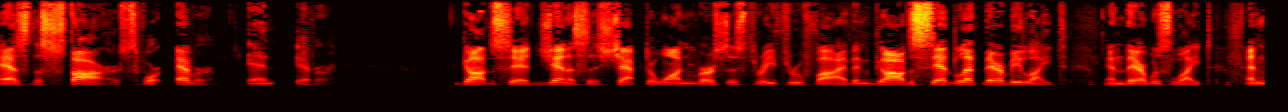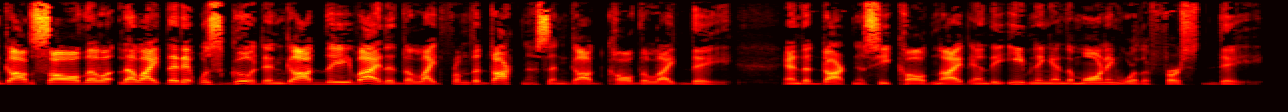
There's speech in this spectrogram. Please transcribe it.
as the stars forever and ever. God said, Genesis chapter 1, verses 3 through 5, And God said, Let there be light. And there was light. And God saw the, the light that it was good. And God divided the light from the darkness. And God called the light day. And the darkness he called night. And the evening and the morning were the first day.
